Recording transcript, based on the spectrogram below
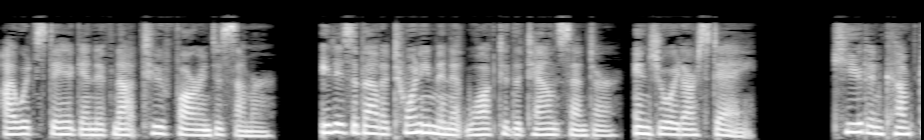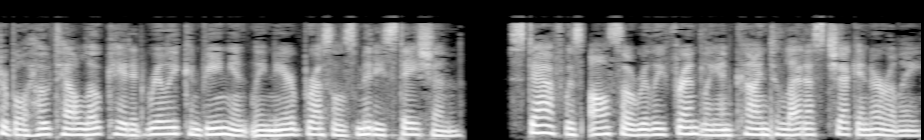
I would stay again if not too far into summer. It is about a 20 minute walk to the town center. Enjoyed our stay. Cute and comfortable hotel located really conveniently near Brussels Midi station. Staff was also really friendly and kind to let us check in early.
